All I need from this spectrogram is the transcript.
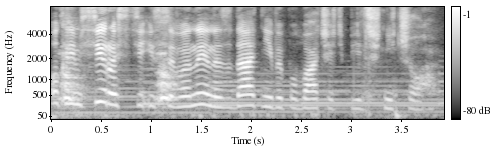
окрім сірості і сивини, не здатні ви побачить більш нічого.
